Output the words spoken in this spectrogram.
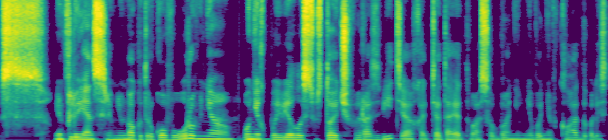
с инфлюенсерами немного другого уровня. У них появилось устойчивое развитие, хотя до этого особо они в него не вкладывались.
